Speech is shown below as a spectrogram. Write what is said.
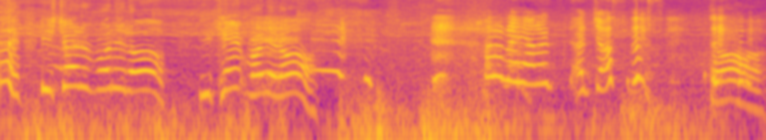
doing. He's trying to run it off. You can't run it off. I don't know how to adjust this. Dog.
